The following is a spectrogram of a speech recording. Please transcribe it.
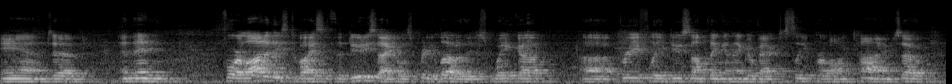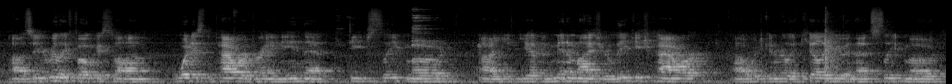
and uh, and then for a lot of these devices, the duty cycle is pretty low. They just wake up, uh, briefly do something and then go back to sleep for a long time. So, uh, so you're really focused on what is the power drain in that deep sleep mode. Uh, you, you, have to minimize your leakage power, uh, which can really kill you in that sleep mode.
